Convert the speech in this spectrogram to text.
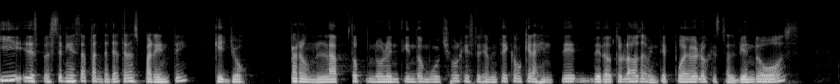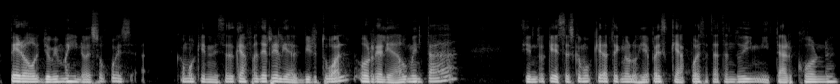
Y después tenía esta pantalla transparente que yo para un laptop no lo entiendo mucho porque especialmente como que la gente del otro lado también te puede ver lo que estás viendo vos. Pero yo me imagino eso pues como que en estas gafas de realidad virtual o realidad aumentada. Siento que esta es como que la tecnología pues que Apple está tratando de imitar con,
